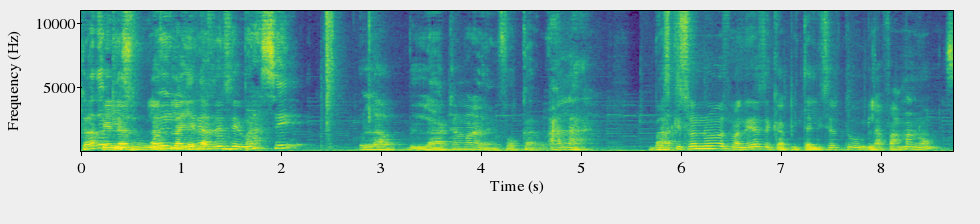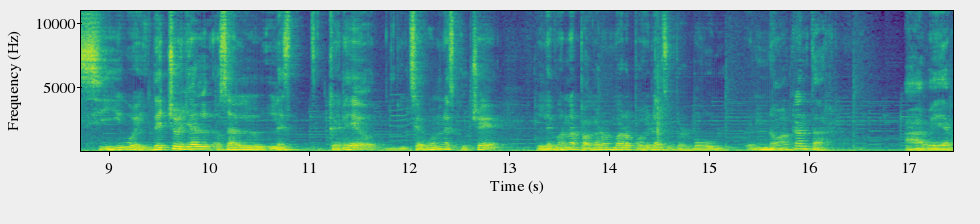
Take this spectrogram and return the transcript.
Cada que que, las- su las güey le playeras de ese güey- pase, la, la cámara la enfoca, güey. Ala. Es que son nuevas maneras de capitalizar tu, la fama, ¿no? Sí, güey. De hecho, ya, o sea, les creo, según escuché, le van a pagar un baro por ir al Super Bowl. No a cantar. A ver.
